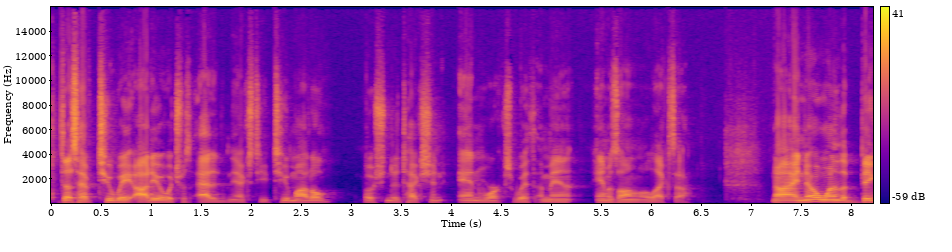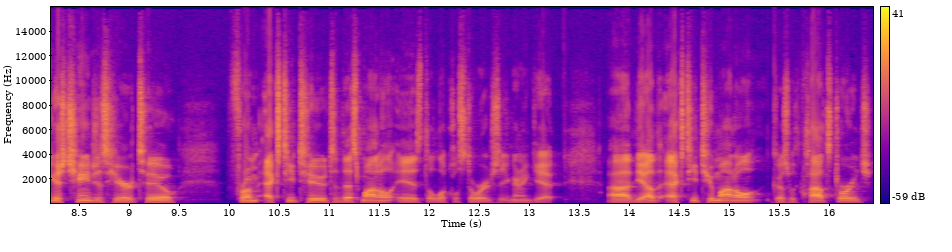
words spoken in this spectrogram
It does have two-way audio, which was added in the XT2 model, motion detection, and works with Amazon Alexa. Now, I know one of the biggest changes here too from XT2 to this model is the local storage that you're going to get. Uh, the other XT2 model goes with cloud storage.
